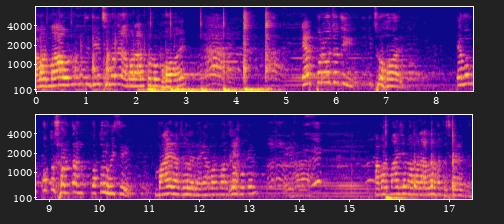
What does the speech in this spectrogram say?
আমার মা অনুমতি দিয়েছে মানে আমার আর কোনো ভয়। এরপরেও যদি কিছু হয় এমন কত সন্তান কতল হইছে? মায়েরা জ্বলে নাই আমার মার জল কেন? আমার মা যেন আমার আল্লাহর হাতে ছেড়ে দেয়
